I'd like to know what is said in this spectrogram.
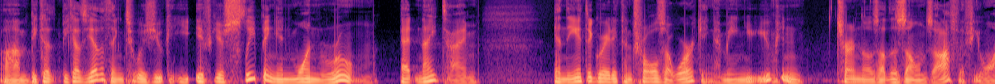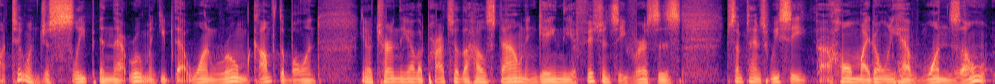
Um, because because the other thing too is you can, if you're sleeping in one room at nighttime and the integrated controls are working i mean you, you can turn those other zones off if you want to and just sleep in that room and keep that one room comfortable and you know turn the other parts of the house down and gain the efficiency versus sometimes we see a home might only have one zone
